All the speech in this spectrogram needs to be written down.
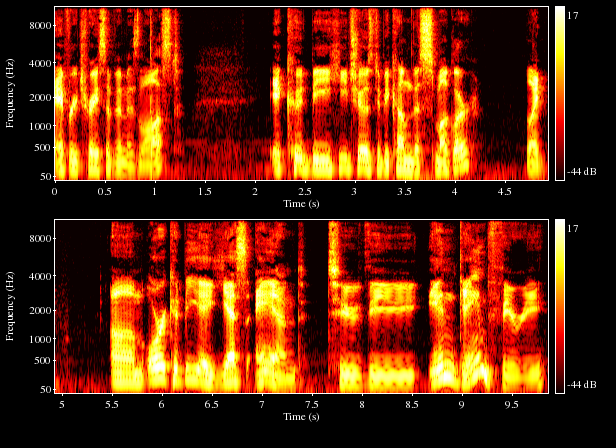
every trace of him is lost. It could be he chose to become the smuggler, like, um, or it could be a yes and to the in game theory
